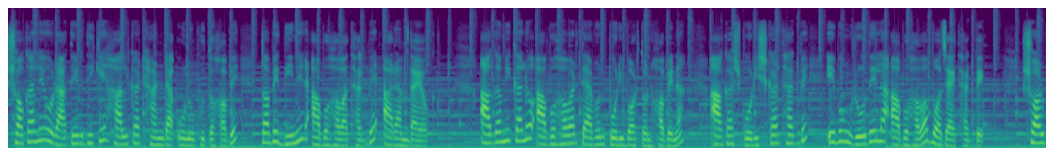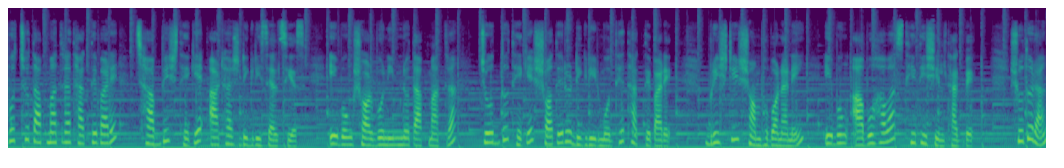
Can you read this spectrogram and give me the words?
সকালে ও রাতের দিকে হালকা ঠান্ডা অনুভূত হবে, তবে দিনের আবহাওয়া থাকবে আরামদায়ক। আগামীকালও আবহাওয়ার তেমন পরিবর্তন হবে না। আকাশ পরিষ্কার থাকবে এবং রোদেলা আবহাওয়া বজায় থাকবে। সর্বোচ্চ তাপমাত্রা থাকতে পারে ২৬ থেকে আঠাশ ডিগ্রি সেলসিয়াস এবং সর্বনিম্ন তাপমাত্রা ১৪ থেকে সতেরো ডিগ্রির মধ্যে থাকতে পারে। বৃষ্টির সম্ভাবনা নেই এবং আবহাওয়া স্থিতিশীল থাকবে। সুতরাং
